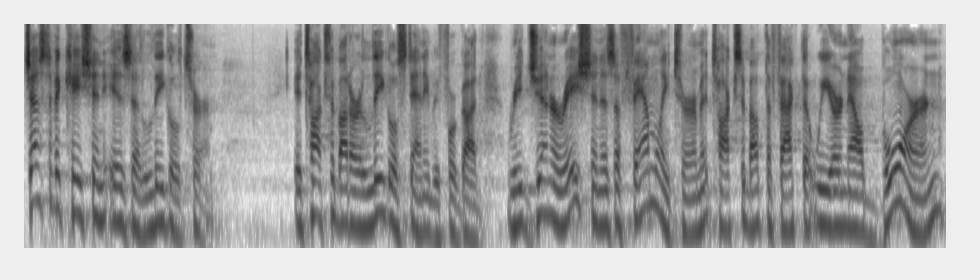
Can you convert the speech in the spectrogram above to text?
Justification is a legal term. It talks about our legal standing before God. Regeneration is a family term. It talks about the fact that we are now born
